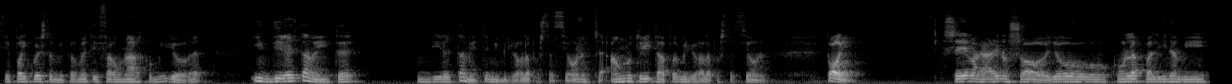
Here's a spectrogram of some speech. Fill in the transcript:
e poi questo mi permette di fare un arco migliore, indirettamente, indirettamente mi migliora la prestazione, cioè ha un'utilità per migliorare la prestazione. Poi se magari non so, io con la pallina mi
